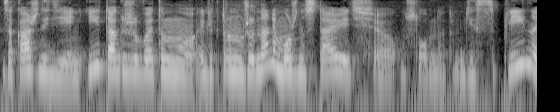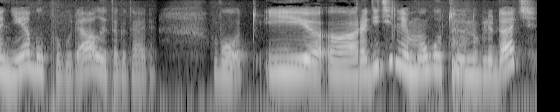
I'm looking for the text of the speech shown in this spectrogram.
за каждый день. И также в этом электронном журнале можно ставить э, условно там дисциплина, не был, прогулял и так далее. Вот. И э, родители могут наблюдать,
